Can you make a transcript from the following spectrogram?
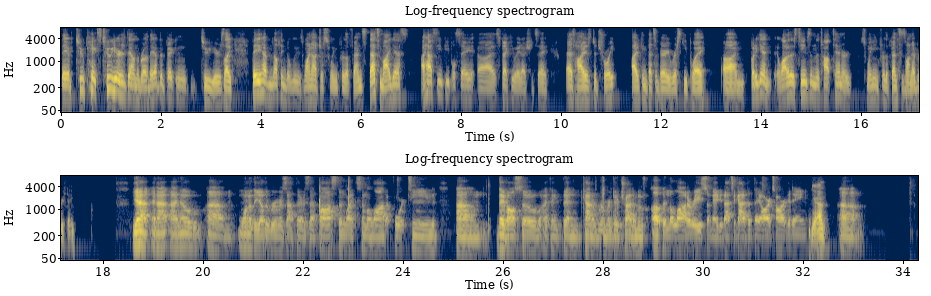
They have two picks two years down the road. They have their pick in two years. Like they have nothing to lose. Why not just swing for the fence? That's my guess. I have seen people say, uh, speculate, I should say, as high as Detroit. I think that's a very risky play. Um, but again, a lot of those teams in the top 10 are swinging for the fences on everything. Yeah, and I, I know um, one of the other rumors out there is that Boston likes him a lot at 14. Um, they've also, I think, been kind of rumored to try to move up in the lottery, so maybe that's a guy that they are targeting. Yeah. Um,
